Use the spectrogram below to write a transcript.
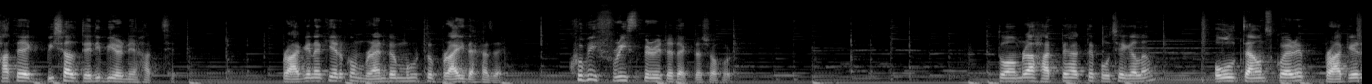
হাতে এক বিশাল টেডি বিয়ার নিয়ে হাঁটছে। প্রাগে নাকি এরকম র্যান্ডম মুহূর্ত প্রায় দেখা যায়। খুবই ফ্রি স্পিরিটেড একটা শহর। তো আমরা হাঁটতে হাঁটতে পৌঁছে গেলাম ওল্ড টাউন স্কোয়ারে প্রাগের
